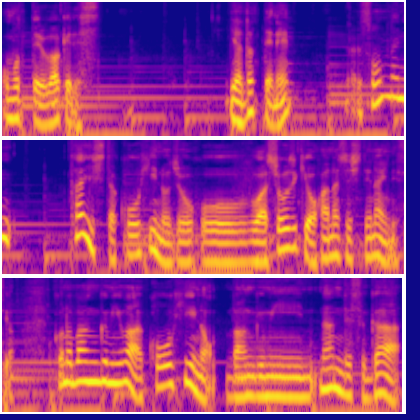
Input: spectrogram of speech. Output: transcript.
思ってるわけです。いや、だってね、そんなに大したコーヒーの情報は正直お話ししてないんですよ。この番組はコーヒーの番組なんですが、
